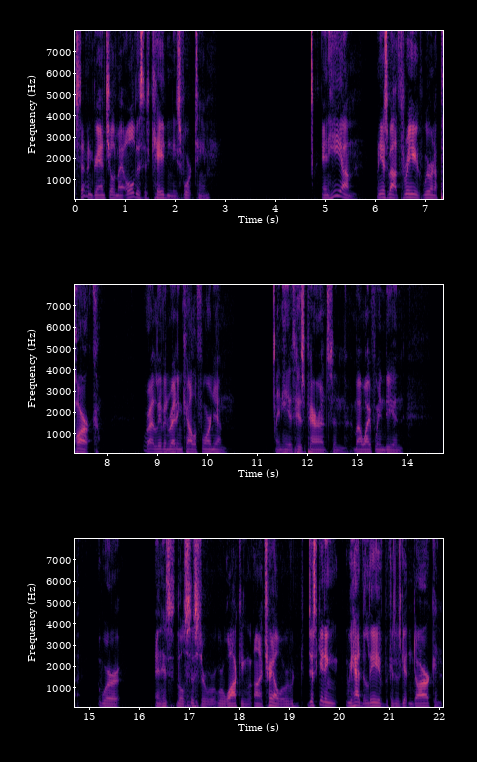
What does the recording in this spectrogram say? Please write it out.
seven grandchildren. My oldest is Caden. He's 14. And he, um, when he was about three, we were in a park where I live in Redding, California. And he, his parents and my wife Wendy and uh, were, and his little sister were, were walking on a trail. We were just getting, we had to leave because it was getting dark and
